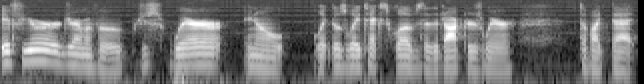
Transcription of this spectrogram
if you're a germaphobe, just wear, you know, like those latex gloves that the doctors wear, stuff like that.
